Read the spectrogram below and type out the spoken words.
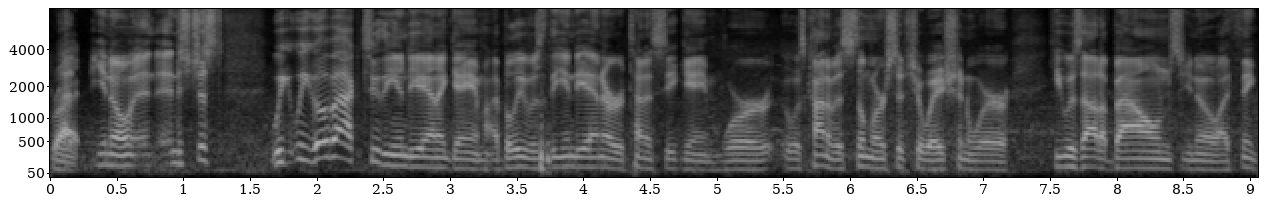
Right. Uh, you know, and, and it's just we, we go back to the Indiana game. I believe it was the Indiana or Tennessee game where it was kind of a similar situation where he was out of bounds. You know, I think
